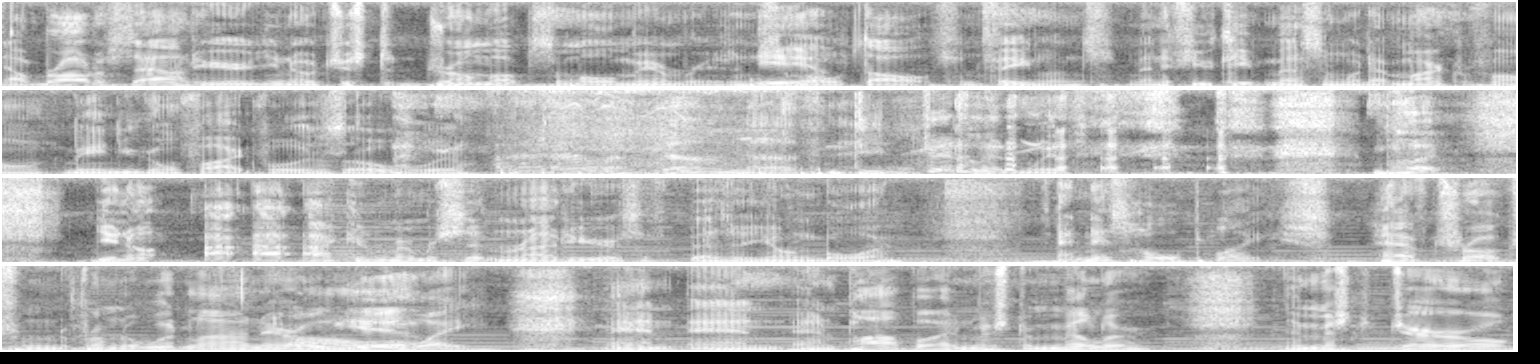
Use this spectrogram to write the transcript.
now brought us out here, you know, just to drum up some old memories and some old thoughts and feelings. And if you keep messing with that microphone, man, you're gonna fight for this over with. I haven't done nothing. Keep fiddling with it. but you know, I, I, I can remember sitting right here as a, as a young boy, and this whole place have trucks from from the wood line there Oh, all yeah. the way, and and and Papa and Mr. Miller and Mr. Gerald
